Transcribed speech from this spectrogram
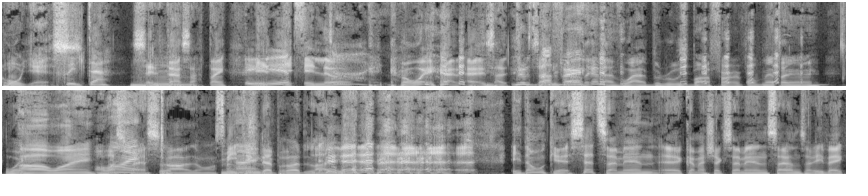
Oh yes. C'est le temps. C'est le temps certain. Et, et- It's et là, ouais, elle- elle- ça, Bruce ça nous prendrait la voix à Bruce Buffer pour mettre un. Ouais. Ah ouais. On va Ouais. se faire ça. Ah, Meeting Ouais. de prod live. Et donc, euh, cette semaine, euh, comme à chaque semaine, Sarah nous arrive avec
